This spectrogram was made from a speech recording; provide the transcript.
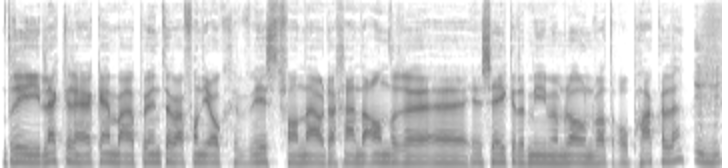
drie lekkere herkenbare punten waarvan hij ook wist van nou, daar gaan de anderen uh, zeker dat minimumloon wat op hakkelen. Mm -hmm.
